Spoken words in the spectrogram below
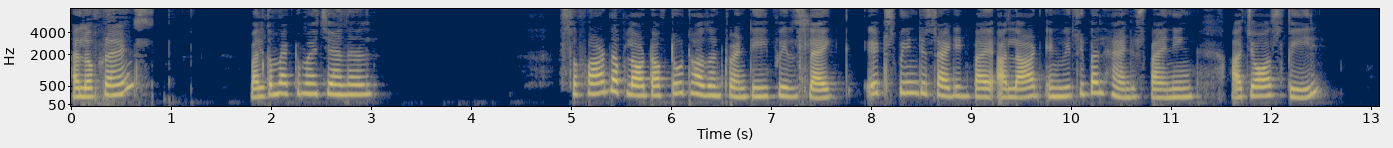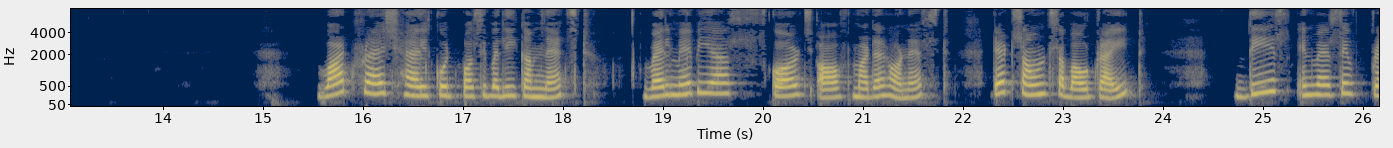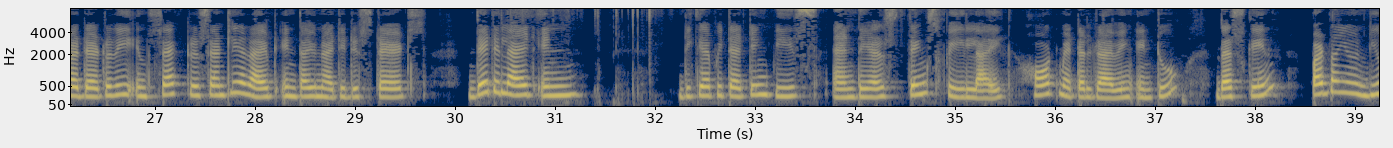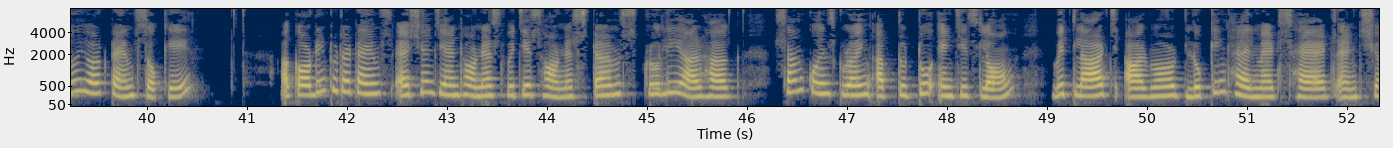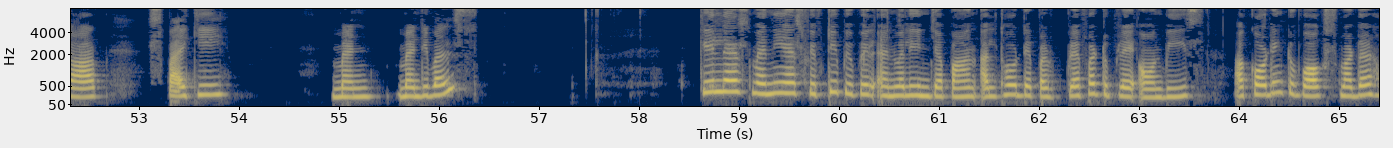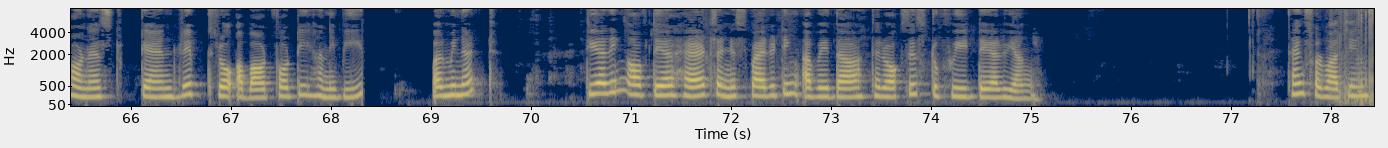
Hello friends, welcome back to my channel. So far the plot of 2020 feels like it's been decided by a large invisible hand spinning a jaws wheel. What fresh hell could possibly come next? Well, maybe a scourge of murder hornets. That sounds about right. These invasive predatory insects recently arrived in the United States. They delight in decapitating bees and their stings feel like hot metal driving into the skin. But the New York Times okay. According to the Times, Asian giant hornets, which is hornet terms, truly are hug. Some coins growing up to 2 inches long, with large armored looking helmets, heads, and sharp, spiky mandibles kill as many as 50 people annually in Japan, although they prefer to prey on bees. According to Vox, murder hornets can rip through about 40 honeybees per minute, tearing off their heads and spiriting away the thoraxes to feed their young. Thanks for watching.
